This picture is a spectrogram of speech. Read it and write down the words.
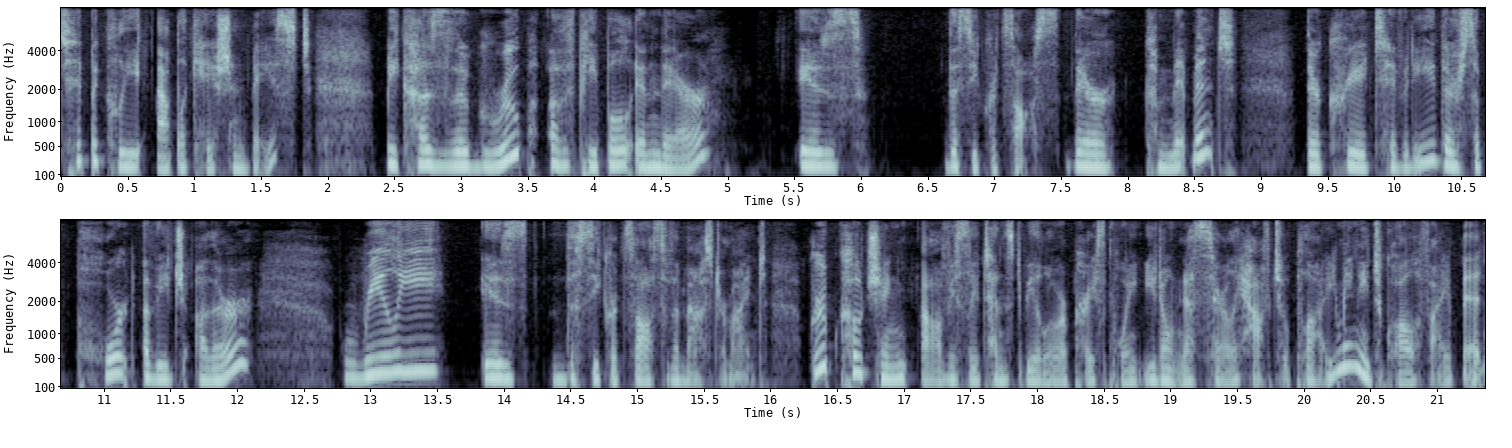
typically application based because the group of people in there is the secret sauce. Their commitment, their creativity, their support of each other really is the secret sauce of a mastermind. Group coaching obviously tends to be a lower price point. You don't necessarily have to apply. You may need to qualify a bit,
